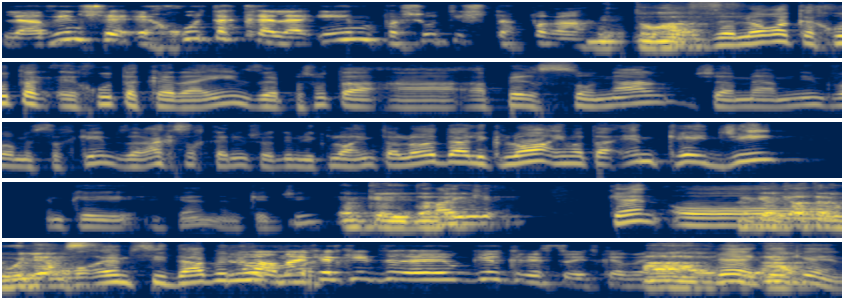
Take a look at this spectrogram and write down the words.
להבין שאיכות הקלעים פשוט השתפרה. מטורף. זה, זה לא רק איכות, איכות הקלעים, זה פשוט הפרסונל שהמאמנים כבר משחקים, זה רק שחקנים שיודעים לקלוע. אם אתה לא יודע לקלוע, אם אתה MKG, MK, כן, MKG? MKW, כן, או. או MCW. לא, מייקל קיד אה, גילקריסט הוא התכוון. אה, כן, כן, אה, כן.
